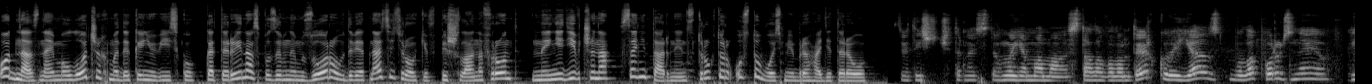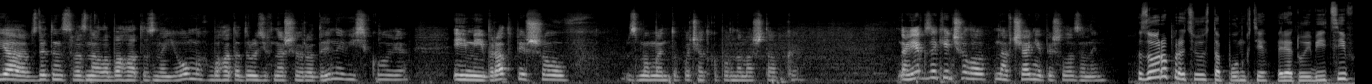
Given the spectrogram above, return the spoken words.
Одна з наймолодших медикинь у війську Катерина з позивним зору в 19 років пішла на фронт. Нині дівчина санітарний інструктор у 108-й бригаді ТРО. З 2014-го моя мама стала волонтеркою, і я була поруч з нею. Я з дитинства знала багато знайомих, багато друзів нашої родини військові. І мій брат пішов з моменту початку повномасштабки. А як закінчила навчання, пішла за ним. Зоро працює у стапункті, рятує бійців.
